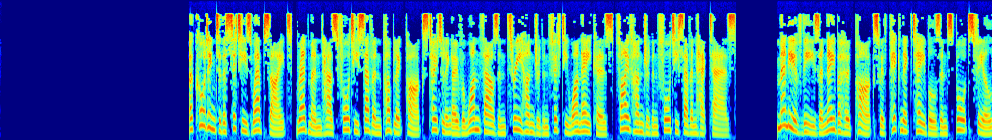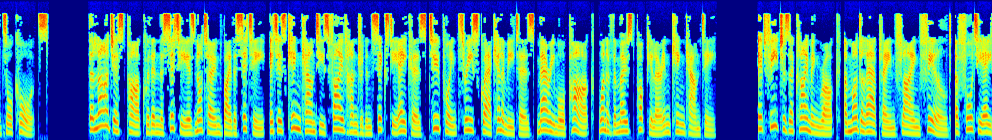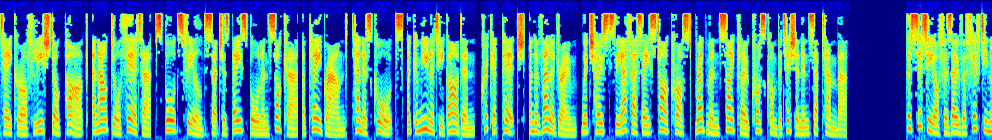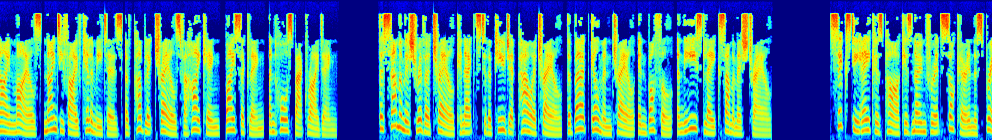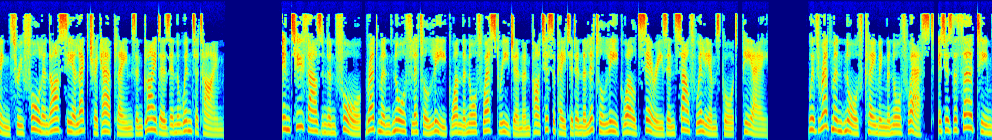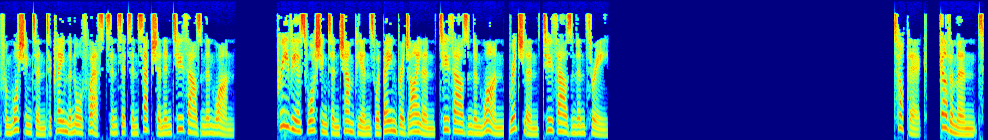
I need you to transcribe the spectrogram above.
According to the city's website, Redmond has 47 public parks totaling over 1,351 acres 547 hectares. Many of these are neighborhood parks with picnic tables and sports fields or courts. The largest park within the city is not owned by the city, it is King County's 560 acres 2.3 square kilometers Marymoor Park, one of the most popular in King County. It features a climbing rock, a model airplane flying field, a 48-acre off-leash dog park, an outdoor theater, sports fields such as baseball and soccer, a playground, tennis courts, a community garden, cricket pitch, and a velodrome, which hosts the FSA Star-Crossed, Redmond Cyclo-Cross competition in September. The city offers over 59 miles 95 kilometers of public trails for hiking, bicycling, and horseback riding. The Sammamish River Trail connects to the Puget Power Trail, the Burke Gilman Trail in Bothell, and the East Lake Sammamish Trail. 60 Acres Park is known for its soccer in the spring through fall and RC electric airplanes and gliders in the winter time. In 2004, Redmond North Little League won the Northwest region and participated in the Little League World Series in South Williamsport, PA. With Redmond North claiming the Northwest, it is the third team from Washington to claim the Northwest since its inception in 2001. Previous Washington champions were Bainbridge Island 2001, Richland 2003. Topic: Government.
